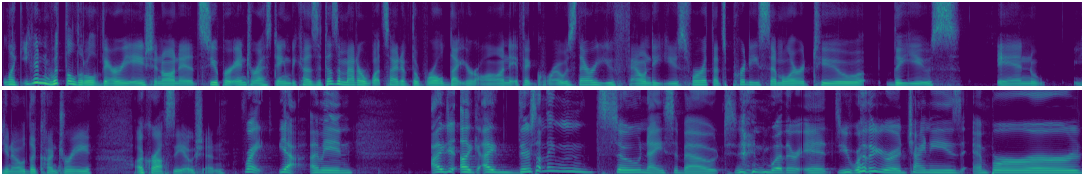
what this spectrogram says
like even with the little variation on it, it's super interesting because it doesn't matter what side of the world that you're on, if it grows there, you found a use for it that's pretty similar to the use in, you know, the country across the ocean. Right. Yeah. I mean, I ju- like I there's something so nice about whether it's you whether you're a Chinese emperor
